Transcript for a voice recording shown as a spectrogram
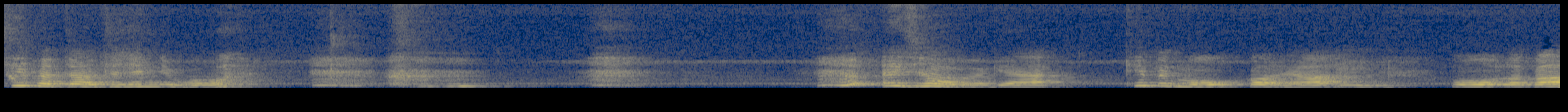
ที่พระเจ้าจะยังอยู่ปะวะไอชอบเมื่อกี้ที่เป็นมุกก่อนนะอืมมุกแล้วก็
